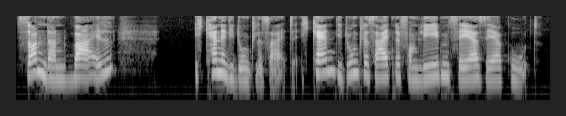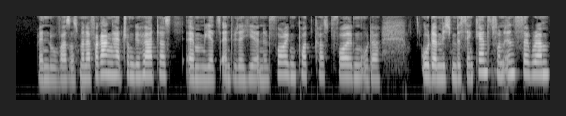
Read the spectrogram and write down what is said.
sondern weil ich kenne die dunkle Seite. Ich kenne die dunkle Seite vom Leben sehr, sehr gut. Wenn du was aus meiner Vergangenheit schon gehört hast, ähm, jetzt entweder hier in den vorigen Podcast-Folgen oder oder mich ein bisschen kennst von Instagram,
